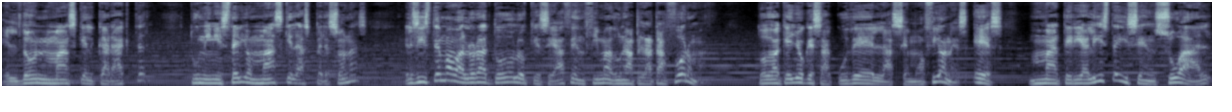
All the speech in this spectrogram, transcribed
¿El don más que el carácter? ¿Tu ministerio más que las personas? El sistema valora todo lo que se hace encima de una plataforma todo aquello que sacude las emociones. Es materialista y sensual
